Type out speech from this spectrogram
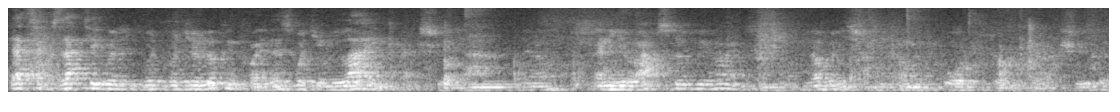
that's exactly what, what, what, you're looking for, and that's what you like actually. You know, and you're absolutely right. Nobody should become a board photographer actually. But,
